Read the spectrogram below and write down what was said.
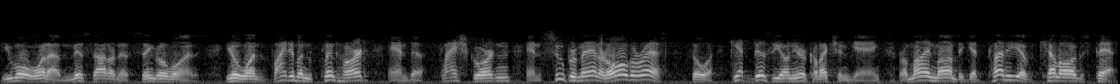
you won't want to miss out on a single one. You'll want Vitamin Flintheart and uh, Flash Gordon and Superman and all the rest. So uh, get busy on your collection, gang. Remind Mom to get plenty of Kellogg's Pep.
